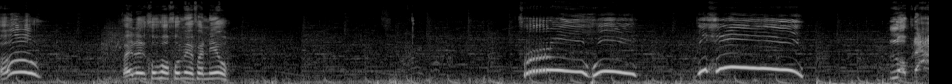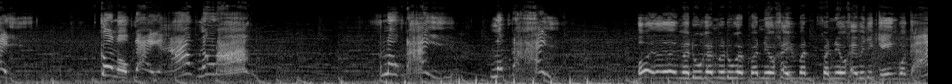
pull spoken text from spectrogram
โอ้ไปเลยคุณพ่อคุณแม่ฟันนลฟรูฮูวูฮูหลบได้ ก็หลบได้ครับน้องๆหลบได้หลบได้โอ้ยเอ้ยมาดูกันมาดูกันฟันเนลใครมันฟันเนลใครมันจะเก่งกว่ากัน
